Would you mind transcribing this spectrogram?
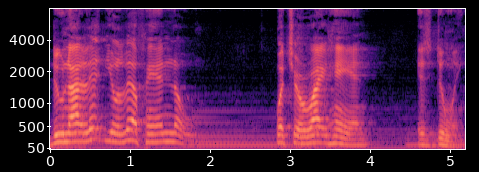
do not let your left hand know what your right hand is doing.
